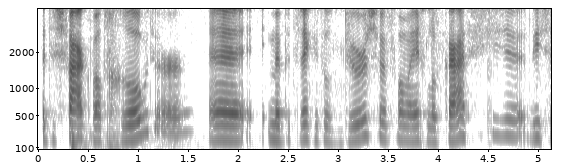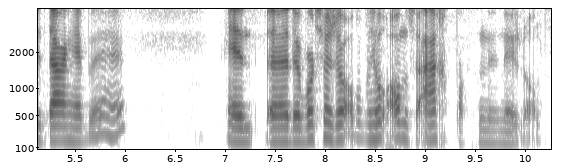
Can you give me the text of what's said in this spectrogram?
het is vaak wat groter eh, met betrekking tot beurzen vanwege locaties die ze, die ze daar hebben. Hè? En eh er wordt sowieso altijd heel anders aangepakt dan in Nederland.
